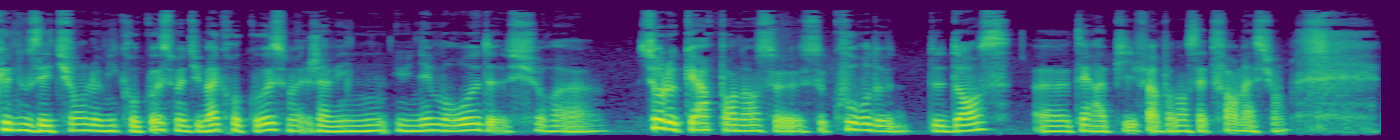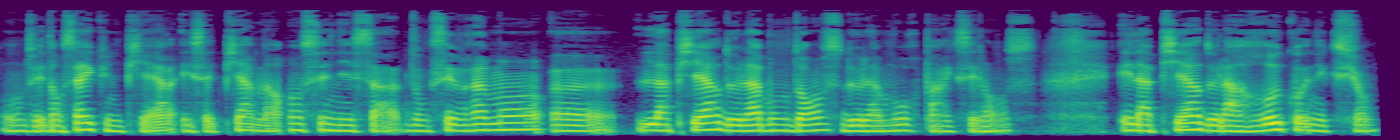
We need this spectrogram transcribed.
que nous étions le microcosme du macrocosme. J'avais une, émeraude sur, euh, sur le cœur pendant ce, cours de, danse euh, thérapie, enfin pendant cette formation. On devait danser avec une pierre et cette pierre m'a enseigné ça. Donc c'est vraiment euh, la pierre de l'abondance, de l'amour par excellence et la pierre de la reconnexion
